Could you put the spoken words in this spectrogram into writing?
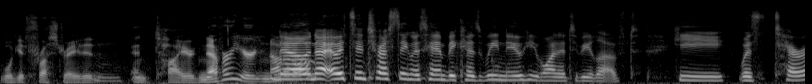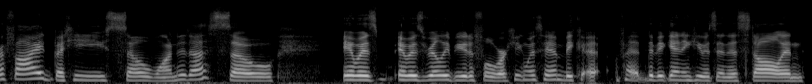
will get frustrated mm-hmm. and tired. Never? You're not no, no. It's interesting with him because we knew he wanted to be loved. He was terrified, but he so wanted us. So it was it was really beautiful working with him because at the beginning he was in his stall and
